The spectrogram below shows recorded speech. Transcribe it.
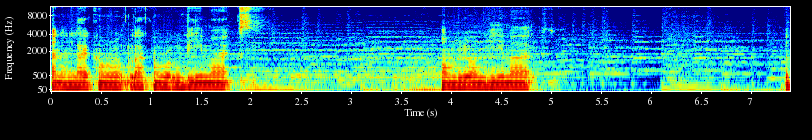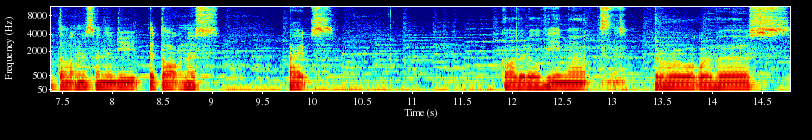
And then Lycanroc, Lycanroc VMAX. Umbreon VMAX. Darkness Energy, the Darkness types. Garbodor VMAX. The Robot reverse.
